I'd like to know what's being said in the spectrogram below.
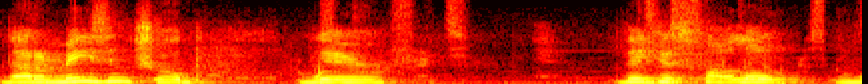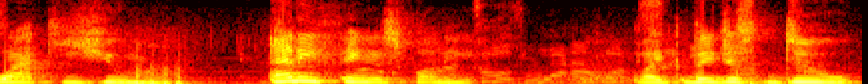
that amazing trope where they just follow wacky humor. Anything is funny. Like they just do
